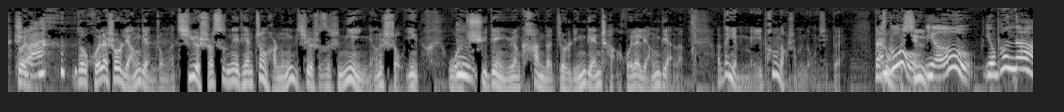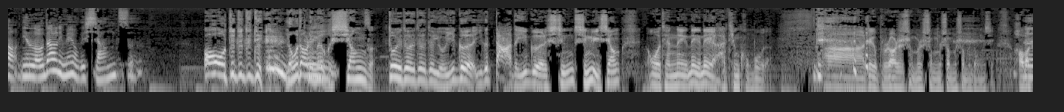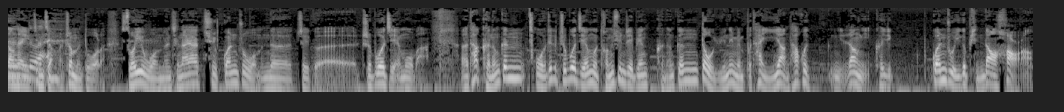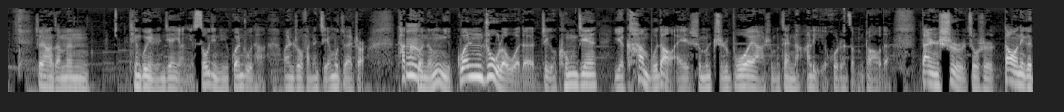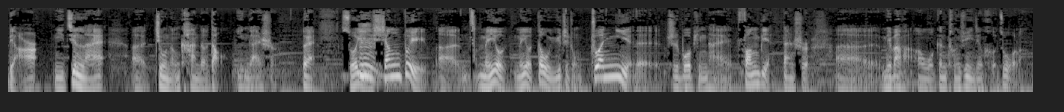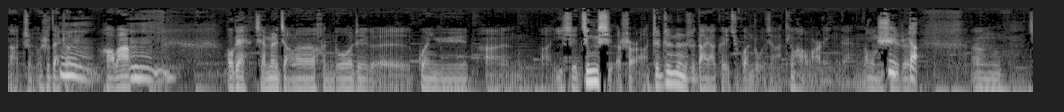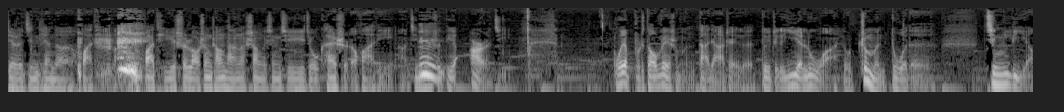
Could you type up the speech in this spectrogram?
对啊，就回来时候两点钟了。七月十四那天正好农历七月十四是聂隐娘的首映，我去电影院看的就是零点场，回来两点了，但也没碰到什么东西，对。但是我心里有有碰到，你楼道里面有个箱子。哦，对对对对，楼道里面有个箱子，对对对对，有一个一个大的一个行行李箱。我天，那个那个那个还挺恐怖的 啊！这个不知道是什么什么什么什么东西。好吧，刚才已经讲了这么多了，所以我们请大家去关注我们的这个直播节目吧。呃，它可能跟我这个直播节目，腾讯这边可能跟斗鱼那边不太一样，它会你让你可以。关注一个频道号啊，就像咱们听《鬼影人间》一样，你搜进去关注它，完了之后，反正节目就在这儿。它可能你关注了我的这个空间，也看不到哎什么直播呀，什么在哪里或者怎么着的。但是就是到那个点儿，你进来呃就能看得到，应该是。对，所以相对呃没有没有斗鱼这种专业的直播平台方便，但是呃没办法啊，我跟腾讯已经合作了，那只能是在这里，好吧？嗯。OK，前面讲了很多这个关于啊啊一些惊喜的事儿啊，这真正是大家可以去关注一下，挺好玩的，应该。那我们接着，嗯。接着今天的话题吧，话题是老生常谈了，上个星期就开始的话题啊，今天是第二集。我也不知道为什么大家这个对这个夜路啊有这么多的经历啊。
